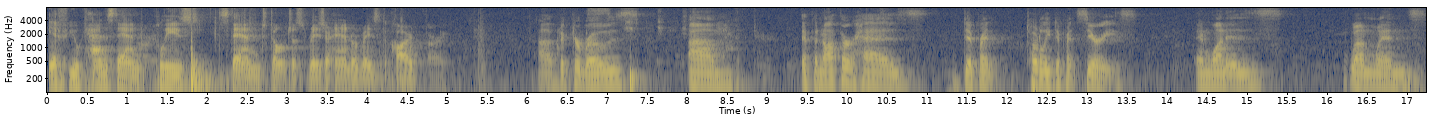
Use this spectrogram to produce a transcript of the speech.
if you can stand, please stand. Don't just raise your hand or raise the card. Uh, Victor Rose, um, if an author has different, totally different series, and one is, one wins,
